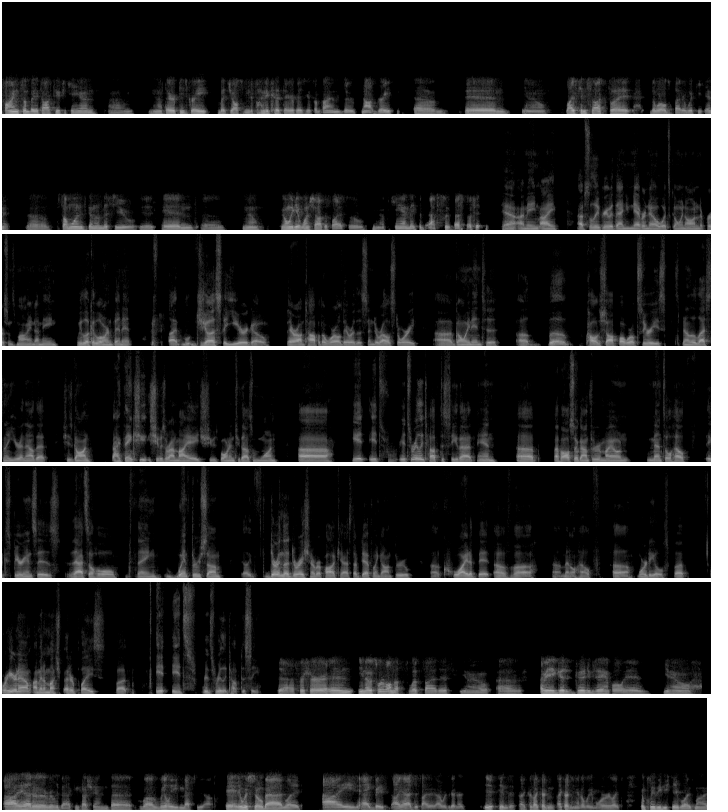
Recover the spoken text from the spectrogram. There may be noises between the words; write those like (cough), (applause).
find somebody to talk to if you can. Um, you know, therapy's great, but you also need to find a good therapist because sometimes they're not great. Um, and you know, life can suck, but the world's better with you in it. Uh, someone's gonna miss you, and uh, you know, we only get one shot this life, so you know, if you can, make the absolute best of it. Yeah, I mean, I absolutely agree with that. And you never know what's going on in a person's mind. I mean, we look at Lauren Bernett uh, just a year ago. They're on top of the world. They were the Cinderella story uh, going into uh, the college softball World Series. It's been a little less than a year now that she's gone. I think she she was around my age. She was born in 2001. Uh, it it's it's really tough to see that, and uh, I've also gone through my own mental health experiences. That's a whole thing. Went through some during the duration of our podcast. I've definitely gone through uh, quite a bit of uh, uh mental health uh, ordeals, but we're here now. I'm in a much better place, but it it's it's really tough to see. Yeah, for sure. And you know, sort of on the flip side of this, you know, uh, I mean, a good good example is you know I had a really bad concussion that uh, really messed me up, and it was so bad. Like I had base, I had decided I was gonna end it because I couldn't, I couldn't handle it anymore. Like completely destabilized my,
